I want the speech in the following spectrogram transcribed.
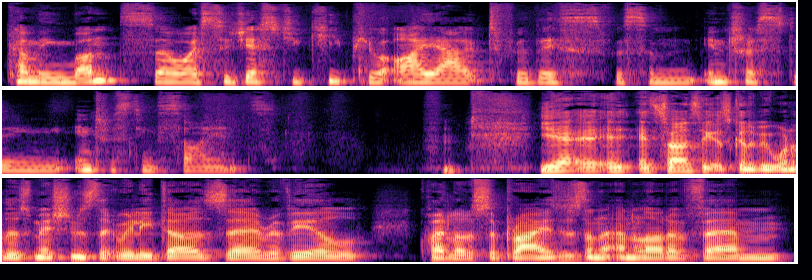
coming months. So I suggest you keep your eye out for this for some interesting interesting science. Yeah, it, it sounds like it's going to be one of those missions that really does uh, reveal quite a lot of surprises and, and a lot of um,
